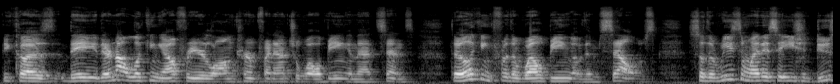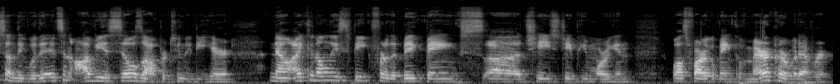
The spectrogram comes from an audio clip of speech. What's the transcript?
Because they, they're not looking out for your long term financial well being in that sense. They're looking for the well being of themselves. So the reason why they say you should do something with it, it's an obvious sales opportunity here. Now, I can only speak for the big banks, uh, Chase, JP Morgan, Wells Fargo, Bank of America, or whatever.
